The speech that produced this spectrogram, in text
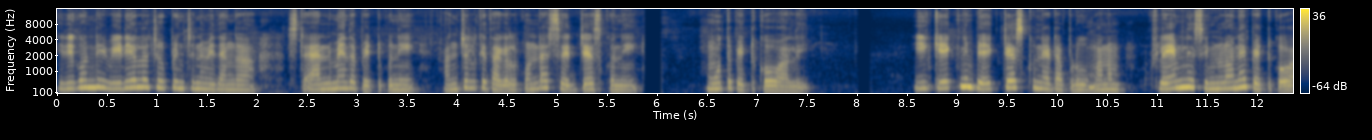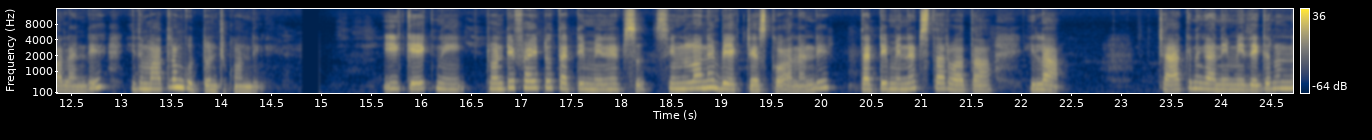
ఇదిగోండి వీడియోలో చూపించిన విధంగా స్టాండ్ మీద పెట్టుకుని అంచులకి తగలకుండా సెట్ చేసుకొని మూత పెట్టుకోవాలి. ఈ కేక్ని బేక్ చేసుకునేటప్పుడు మనం ఫ్లేమ్ని సిమ్లోనే పెట్టుకోవాలండి. ఇది మాత్రం గుర్తుంచుకోండి. ఈ కేక్ని twenty five to thirty minutes సిమ్లోనే బేక్ చేసుకోవాలండి. థర్టీ మినిట్స్ తర్వాత ఇలా చాకుని కానీ మీ దగ్గర ఉన్న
